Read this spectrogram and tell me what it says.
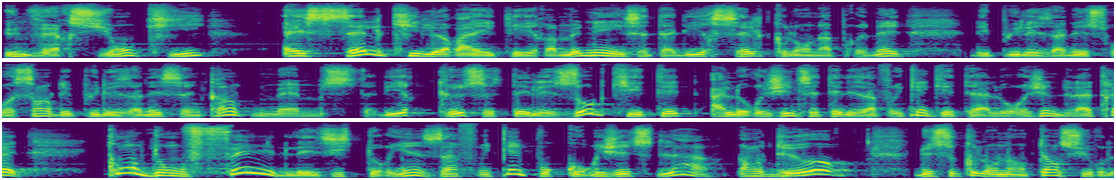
une version qui est celle qui leur a été ramenée, c'est-à-dire celle que l'on apprenait depuis les années 60, depuis les années 50 même. C'est-à-dire que c'était les autres qui étaient à l'origine, c'était les Africains qui étaient à l'origine de la traite. Qu'ont fait les historiens africains pour corriger cela En dehors de ce que l'on entend sur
